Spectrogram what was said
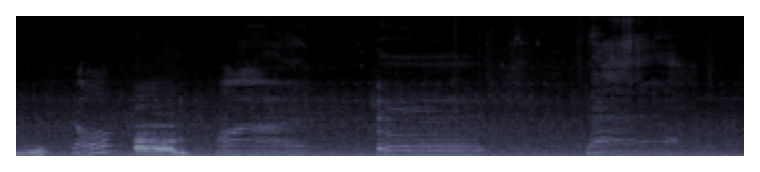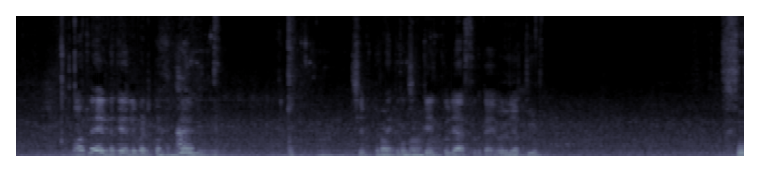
యూ ఆల్ నోట్లో ఎందుకు ఎల్లు పెట్టుకుంటుంటా చెప్పిన దగ్గర నుంచి ఇంకా ఎక్కువ చేస్తుంది కైవల్య. సో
